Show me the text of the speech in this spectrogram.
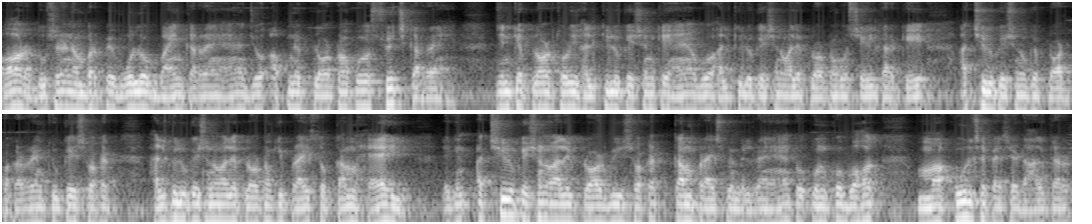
और दूसरे नंबर पे वो लोग बाइंग कर रहे हैं जो अपने प्लॉटों को स्विच कर रहे हैं। जिनके प्लॉट थोड़ी हल्की लोकेशन के हैं, वो हल्की लोकेशन वाले प्लॉटों को सेल करके अच्छी लोकेशनों के प्लॉट पकड़ रहे हैं, क्योंकि इस वक्त हल्की लोकेशन वाले प्लॉटों की प्राइस तो कम है ही, लेकिन अच्छी लोकेशन वाले प्लॉट भी इस वक्त कम प्राइस पे मिल रहे हैं तो उनको बहुत माकूल से पैसे डालकर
